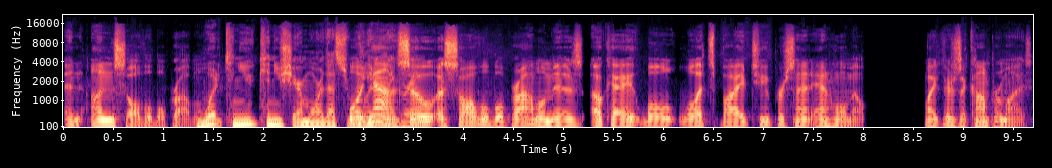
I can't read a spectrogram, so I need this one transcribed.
an unsolvable problem. What can you can you share more? That's Well, really, yeah. really so a solvable problem is okay. Well, let's buy two percent and whole milk. Like there's a compromise.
